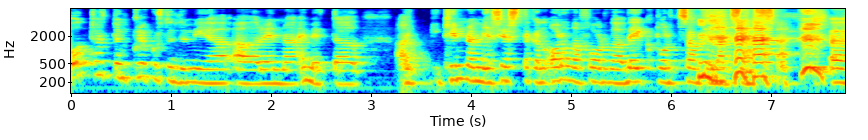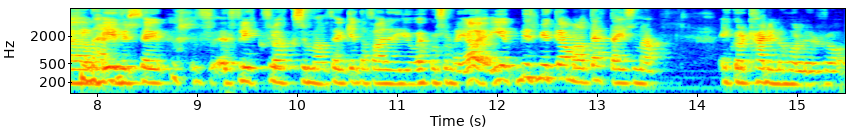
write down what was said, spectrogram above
ótöldum klukkustundum í að, að reyna einmitt að, að kynna mér sérstakann orðaforða veikbord samfélagsins um, yfir þau flikkflökk sem að þau geta farið í og eitthvað svona, já, ég finnst mjög gaman að detta í svona einhverja kærinuhólur og,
